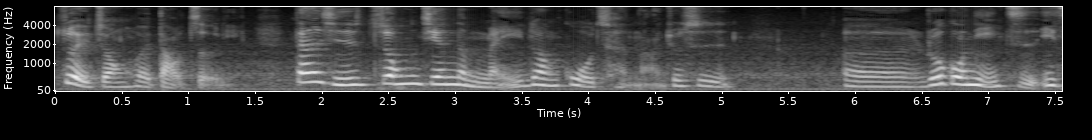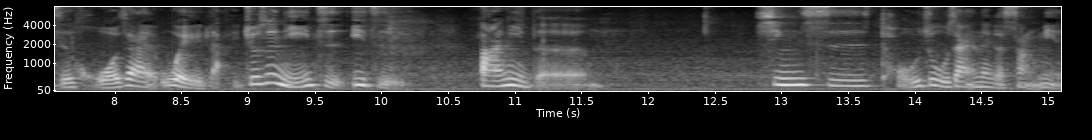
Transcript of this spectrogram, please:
最终会到这里。但是其实中间的每一段过程啊，就是呃，如果你只一直活在未来，就是你只一直把你的心思投注在那个上面，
